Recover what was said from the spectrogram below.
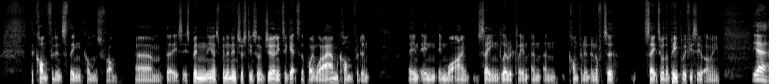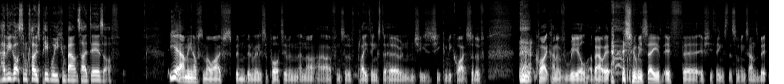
the confidence thing comes from. Um, that it's it's been you know it's been an interesting sort of journey to get to the point where I am confident in in in what I'm saying lyrically and and, and confident enough to say it to other people, if you see what I mean. Yeah. Have you got some close people you can bounce ideas off? Yeah, I mean, obviously, my wife's been been really supportive, and, and I, I often sort of play things to her, and she's she can be quite sort of quite kind of real about it, shall we say? If if, uh, if she thinks that something sounds a bit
